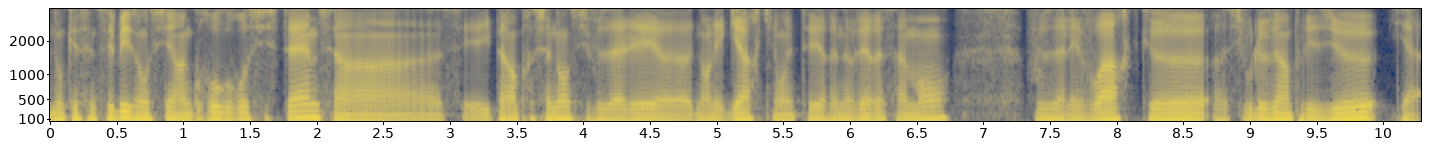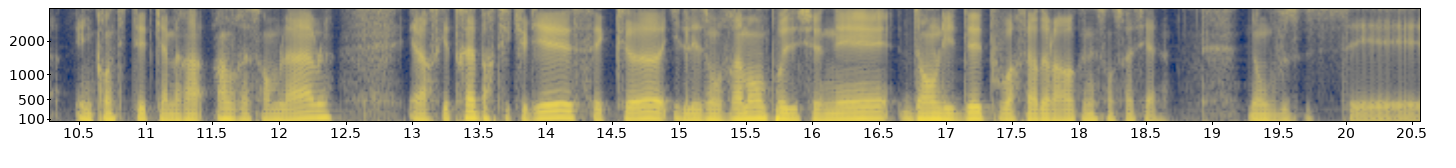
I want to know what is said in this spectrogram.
donc SNCB, ils ont aussi un gros gros système. C'est hyper impressionnant si vous allez dans les gares qui ont été rénovées récemment vous allez voir que euh, si vous levez un peu les yeux, il y a une quantité de caméras invraisemblable. Et alors ce qui est très particulier, c'est qu'ils les ont vraiment positionnés dans l'idée de pouvoir faire de la reconnaissance faciale. Donc c'est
